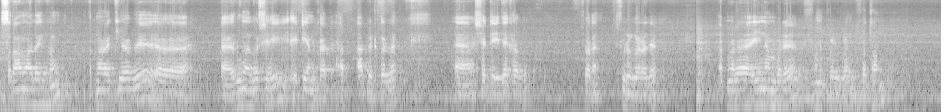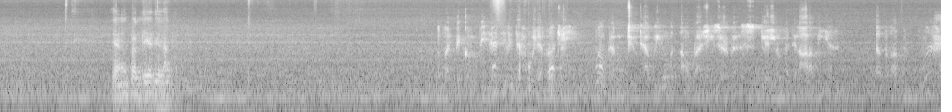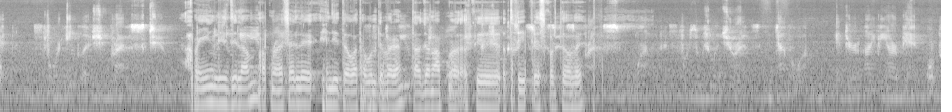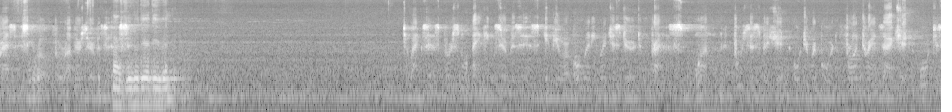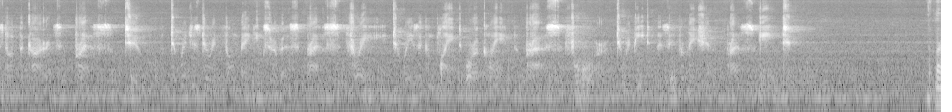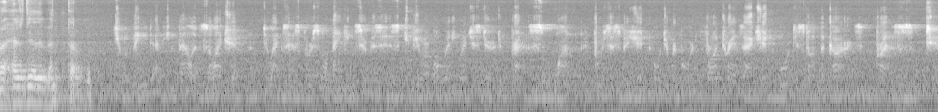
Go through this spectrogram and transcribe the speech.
আসসালামু আলাইকুম আপনারা কীভাবে রুমে বসেই এটিএম কার্ড আপডেট করবেন আহ, সেটাই দেখাবো চলেন শুরু করা যাক আপনারা এই নম্বরে ফোন করবেন প্রথম আমি কল দিয়ে দিলাম بكم بآسف تحويل الراجحي Welcome to تحويل الراجحي Service للغة العربية اضغط واحد আমি ইংলিশ দিলাম আপনারা চাইলে হিন্দিতেও কথা বলতে পারেন তার জন্য আপনাকে থ্রি প্রেস করতে হবে Press 1 For social insurance Tap 1 Enter IVR PIN or press 0 for other services zero দিয়ে দিবেন To access personal banking services, if you are already registered, press 1. For suspicion or to report fraud transaction or to stop the cards, press or a claim, press 4. To repeat this information, press 8. আপনারা hash দিয়ে দেবেন তারপর You have made an invalid selection. To access personal banking services, if you are already registered, press 1. For suspicion or to report fraud transaction or to stop the cards, press 2.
